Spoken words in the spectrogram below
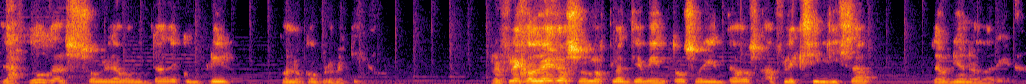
las dudas sobre la voluntad de cumplir con lo comprometido. Reflejo de ello son los planteamientos orientados a flexibilizar la unión aduanera,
